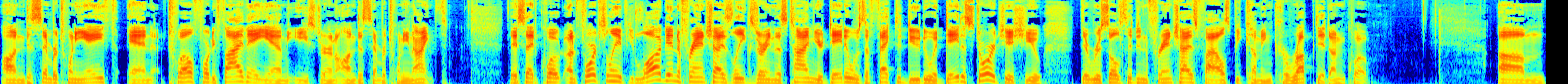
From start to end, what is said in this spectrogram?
on December 28th and 12:45 a.m. Eastern on December 29th. They said, quote, unfortunately, if you logged into franchise leagues during this time, your data was affected due to a data storage issue that resulted in franchise files becoming corrupted, unquote. Um,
